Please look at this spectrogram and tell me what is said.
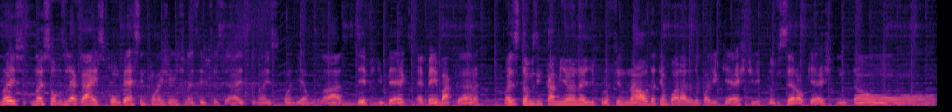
nós, nós somos legais, conversem com a gente nas redes sociais que nós respondemos lá, dê feedback, é bem bacana. Nós estamos encaminhando aí para o final da temporada do podcast, do Visceralcast. Então,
